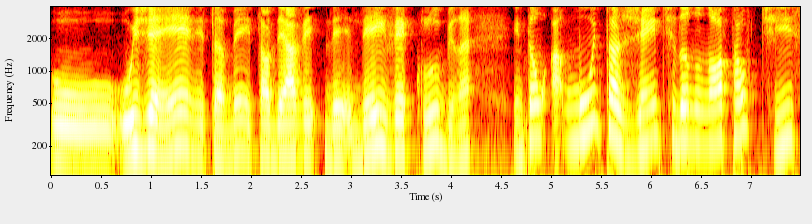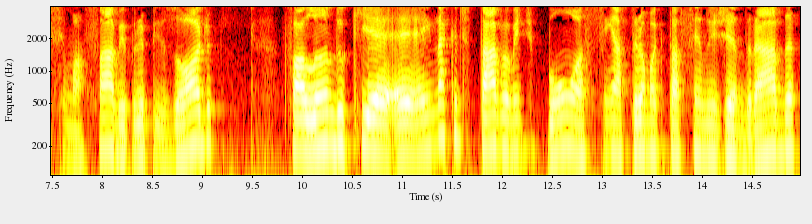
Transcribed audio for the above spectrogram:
O, o IGN também e tal, DAV, DIV Club, né? Então, muita gente dando nota altíssima, sabe, pro episódio, falando que é, é inacreditavelmente bom, assim, a trama que está sendo engendrada.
